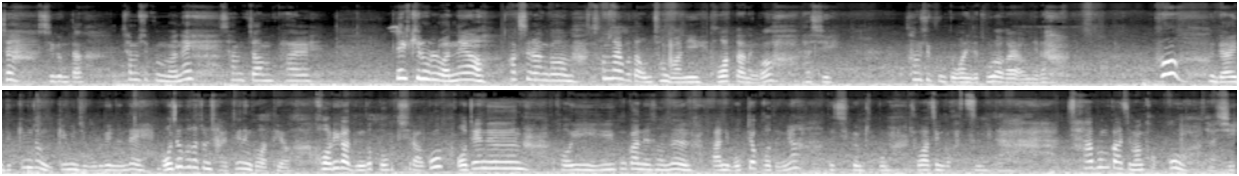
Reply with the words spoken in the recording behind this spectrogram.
자 지금 딱 30분 만에 3.8 1km를 왔네요 확실한 건 첫날보다 엄청 많이 더웠다는 거 다시 30분 동안 이제 돌아가야 합니다 후, 나의 느낌적 느낌인지 모르겠는데 어제보다 좀 잘 뛰는 것 같아요. 거리가 는 것도 확실하고 어제는 거의 이 구간에서는 많이 못 뛰었거든요. 근데 지금 조금 좋아진 것 같습니다. 4분까지만 걷고 다시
